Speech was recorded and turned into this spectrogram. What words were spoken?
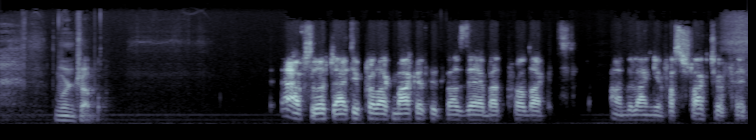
we're in trouble. Absolutely. I think product market fit was there, but product underlying infrastructure fit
